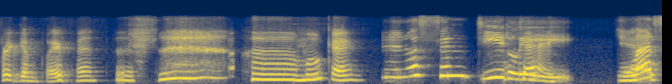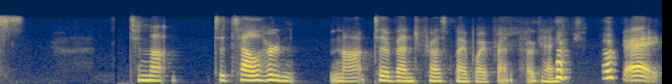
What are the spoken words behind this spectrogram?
friggin' boyfriend. um, okay. Yes, indeedly. Okay. Yes. Let's to not to tell her not to bench press my boyfriend. Okay. okay.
